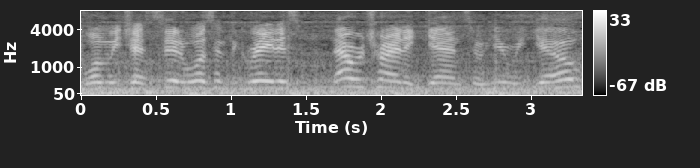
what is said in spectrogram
one we just did wasn't the greatest. Now we're trying again, so here we go.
